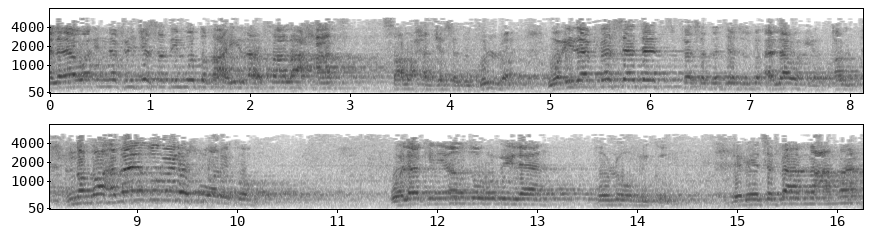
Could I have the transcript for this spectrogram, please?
ألا وإن في الجسد مضغة إذا صلحت. صلح الجسد كله. وإذا فسدت فسد الجسد. ألا وهي القلب. إن الله لا ينظر إلى صوركم. ولكن ينظر إلى قلوبكم. لم يتفاهم مع من؟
